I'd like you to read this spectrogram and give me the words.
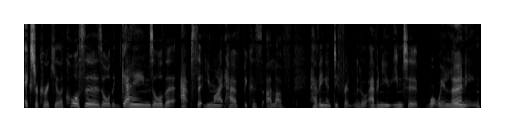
extracurricular courses or the games or the apps that you might have because I love having a different little avenue into what we're learning.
